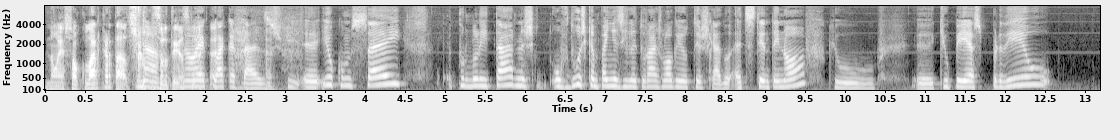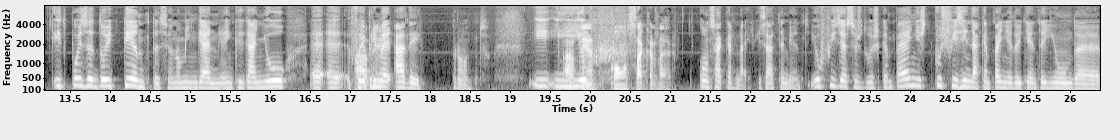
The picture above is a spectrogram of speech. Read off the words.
Não é só colar cartazes, com não, certeza. Não é colar cartazes. Eh, eu comecei por militar, nas, houve duas campanhas eleitorais logo a eu ter chegado. A de 79, que o, eh, que o PS perdeu, e depois a de 80, se eu não me engano, em que ganhou, foi AD. a primeira. AD, pronto. E, e AD eu, com Sá Carneiro com Sá Carneiro, exatamente. Eu fiz essas duas campanhas, depois fiz ainda a campanha de 81 da,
